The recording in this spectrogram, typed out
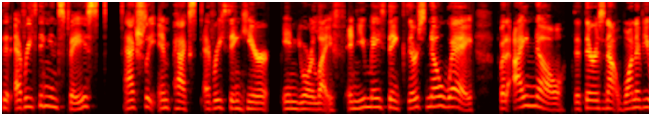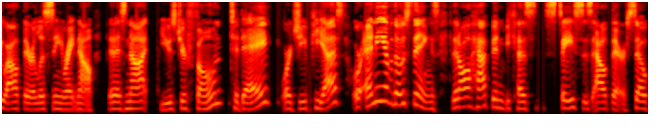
that everything in space actually impacts everything here in your life. And you may think there's no way but I know that there is not one of you out there listening right now that has not used your phone today or GPS or any of those things that all happen because space is out there. So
